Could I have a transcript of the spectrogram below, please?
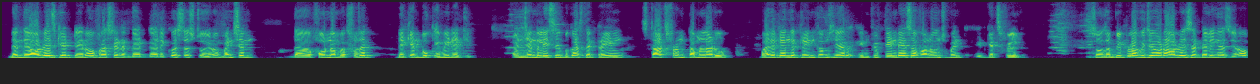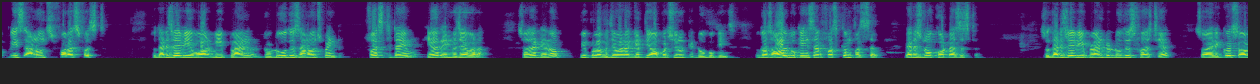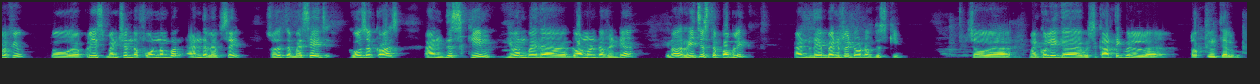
then they always get you know frustrated. They, they request us to you know mention the phone number so that they can book immediately. And generally because the train starts from tamil nadu by the time the train comes here in 15 days of announcement it gets filled. So the people of vijayawada always are telling us you know please announce for us first. So that is why we want we plan to do this announcement first time here in vijayawada so that you know people of vijayawada get the opportunity to do bookings. Because all bookings are first come first serve there is no quota system so that is why we plan to do this first here. So I request all of you to uh, please mention the phone number and the website so that the message goes across and this scheme given by the government of India, you know, reaches the public and they benefit out of this scheme. So uh, my colleague uh, Mr. Karthik will uh, talk in Telugu.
